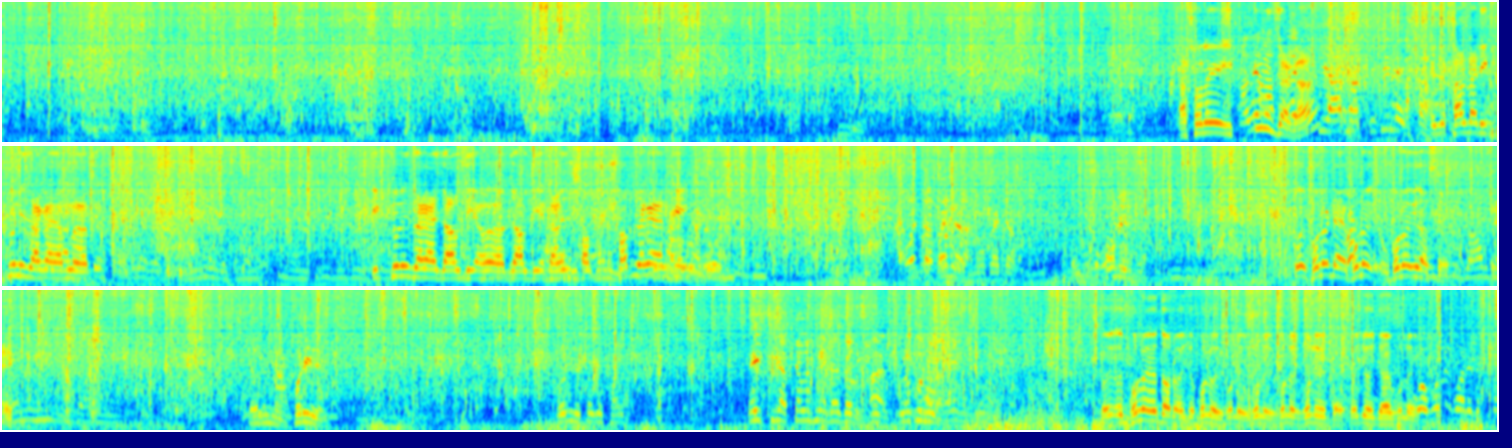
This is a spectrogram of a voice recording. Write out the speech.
আসলে একটুনি জায়গা এই যে খালটার একটুনি জায়গায় আপনার একটুনি জায়গায় জাল দিয়ে জাল দিয়ে টানে সব সব জায়গায় আর কি ওই দেয় ফলো ফলোই ঠিক আছে। তেলাপিয়াটা ধরো, ওই ধরো যে ভোলোই ভোলোই ভোলোই ভোলোই ভোলোই দাও ওই যে ওই যে ভোলোই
